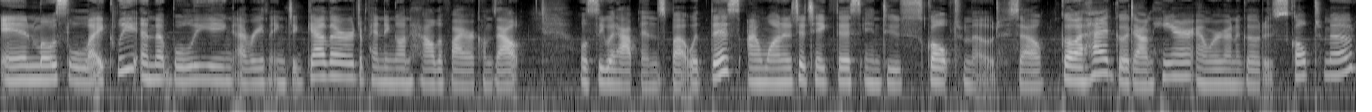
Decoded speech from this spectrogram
and most likely end up booleaning everything together depending on how the fire comes out. We'll see what happens. But with this, I wanted to take this into sculpt mode. So go ahead, go down here, and we're gonna go to sculpt mode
